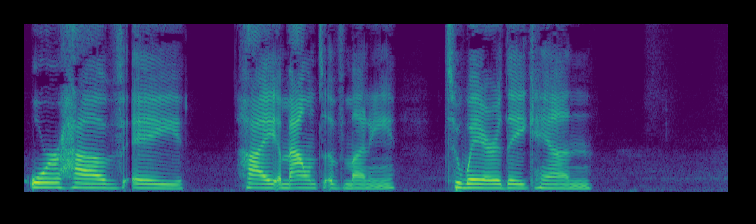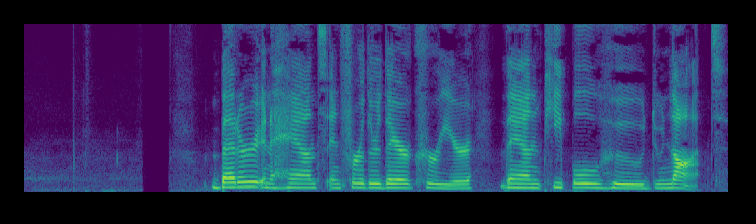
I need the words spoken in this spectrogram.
or have a high amount of money to where they can better enhance and further their career than people who do not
